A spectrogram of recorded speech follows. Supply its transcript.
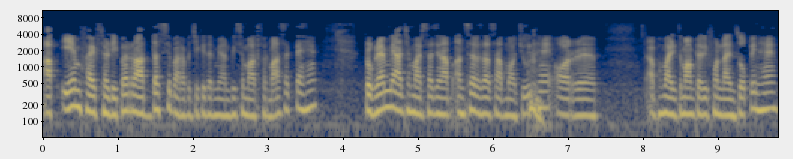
آپ اے ایم فائیو تھرٹی پر رات دس سے بارہ بجے کے درمیان بھی سماعت فرما سکتے ہیں۔ پروگرام میں آج ہمارے ساتھ جناب انصر رضا صاحب موجود ہیں اور اب ہماری تمام ٹیلی فون لائنز اوپن ہیں۔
